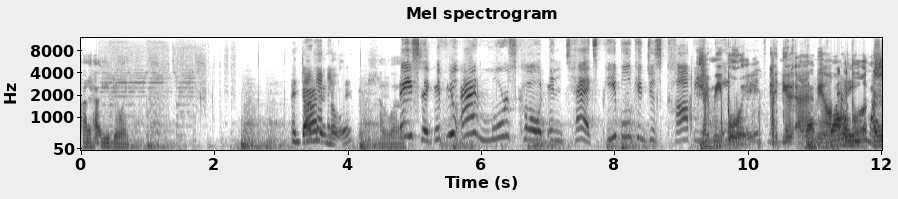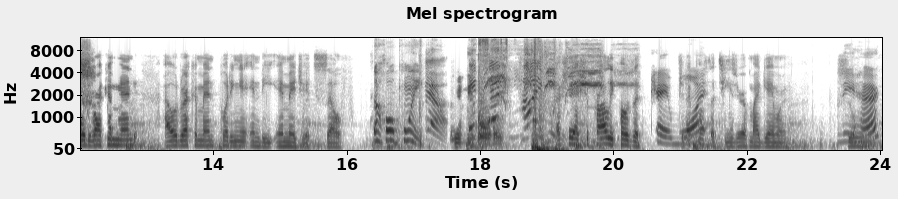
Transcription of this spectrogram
Hi, how you doing? I died Okay. in the Lakers. Hello. Basic, if you add Morse code in text, people can just copy. Jimmy boy, it can you add me on why Roblox? I would recommend. I would recommend putting it in the image itself. The whole point. Yeah, Jimmy it boy. says hybrid. Actually, I should probably post a. Okay, Should I what post a teaser of my game or? the soon? heck?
